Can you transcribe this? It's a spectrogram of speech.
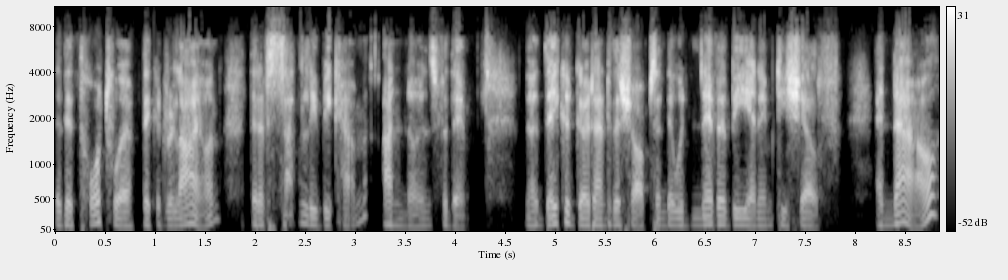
that they thought were they could rely on that have suddenly become unknowns for them. Now they could go down to the shops and there would never be an empty shelf. And now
